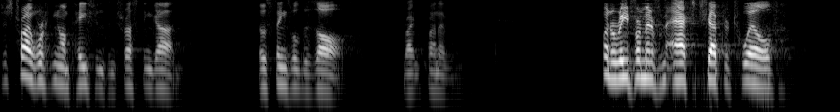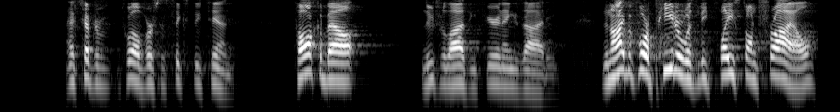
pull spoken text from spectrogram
just try working on patience and trusting God. Those things will dissolve right in front of you. I want to read for a minute from Acts chapter 12. Acts chapter 12, verses 6 through 10. Talk about neutralizing fear and anxiety. The night before Peter was to be placed on trial,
